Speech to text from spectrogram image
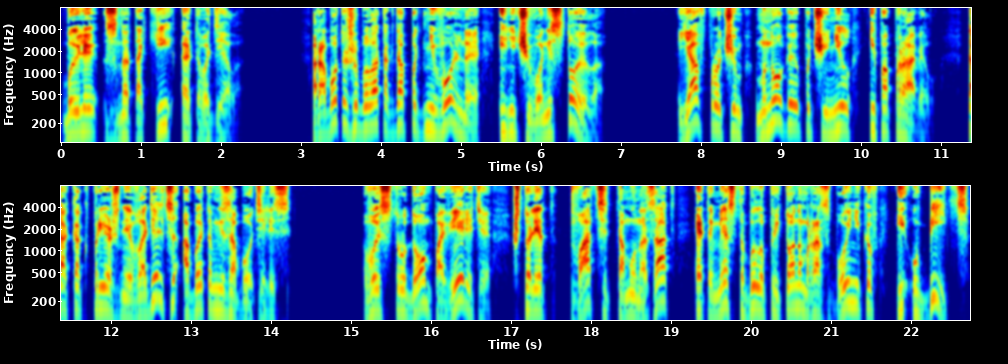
были знатоки этого дела. Работа же была тогда подневольная и ничего не стоила. Я, впрочем, многое починил и поправил, так как прежние владельцы об этом не заботились. Вы с трудом поверите, что лет двадцать тому назад это место было притоном разбойников и убийц,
